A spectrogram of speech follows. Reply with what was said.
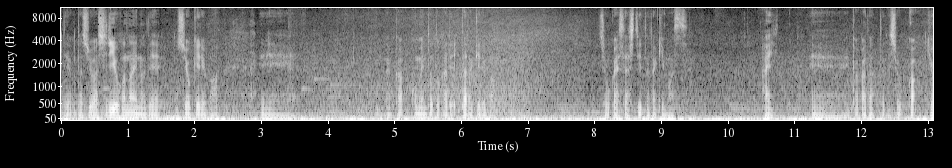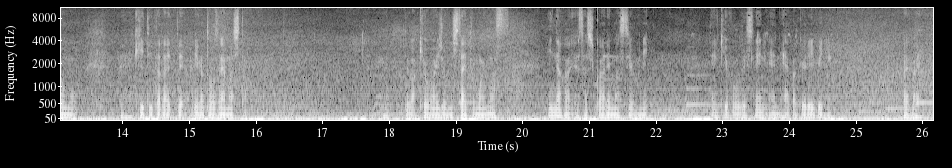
で私は知りようがないのでもしよければ、えー、なんかコメントとかでいただければ紹介させていただきます。はい、えー、いかがだったでしょうか？今日も、えー、聞いていただいてありがとうございました。では今日は以上にしたいと思います。みんなが優しくありますように。Thank you for listening and have a good evening. Bye.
